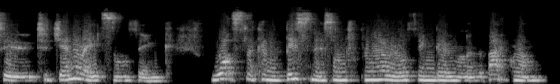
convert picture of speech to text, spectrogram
to to generate something? What's the kind of business entrepreneurial thing going on in the background?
